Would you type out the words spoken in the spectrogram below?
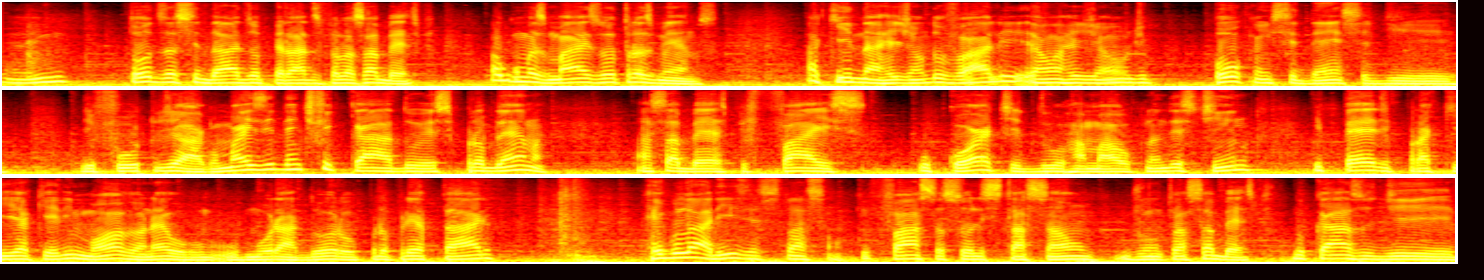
em todas as cidades operadas pela Sabesp. Algumas mais, outras menos. Aqui na região do Vale é uma região de pouca incidência de, de furto de água, mas identificado esse problema, a Sabesp faz o corte do ramal clandestino e pede para que aquele imóvel, né, o, o morador ou proprietário, regularize a situação, que faça a solicitação junto à Sabesp. No caso de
